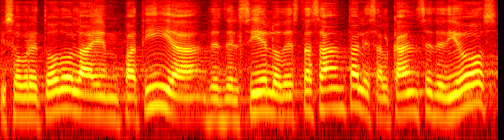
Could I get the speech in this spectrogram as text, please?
y sobre todo la empatía desde el cielo de esta santa les alcance de Dios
